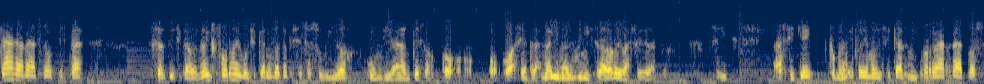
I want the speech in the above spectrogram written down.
cada dato está certificado. No hay forma de modificar un dato que se haya subido un día antes o, hacia atrás. No hay un administrador de base de datos. ¿sí? Así que, como nadie puede modificar ni borrar datos,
